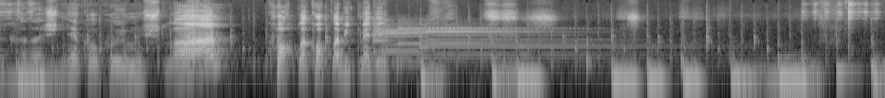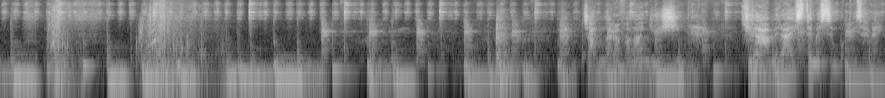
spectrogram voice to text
Arkadaş ne kokuymuş lan? Kokla kokla bitmedi. şimdi. Kira mira istemesin bu pezevenk.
